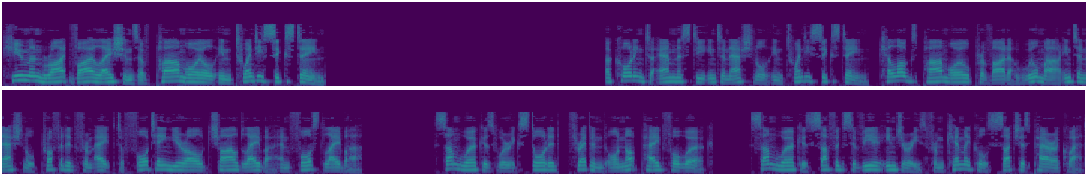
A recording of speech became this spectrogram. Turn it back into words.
Human right violations of palm oil in 2016 According to Amnesty International in 2016, Kellogg's palm oil provider Wilmar International profited from 8 to 14-year-old child labor and forced labor. Some workers were extorted, threatened or not paid for work. Some workers suffered severe injuries from chemicals such as paraquat.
